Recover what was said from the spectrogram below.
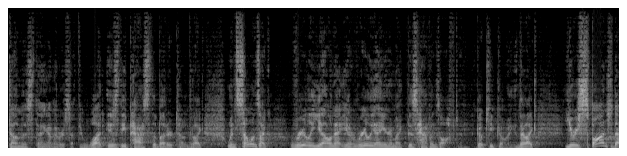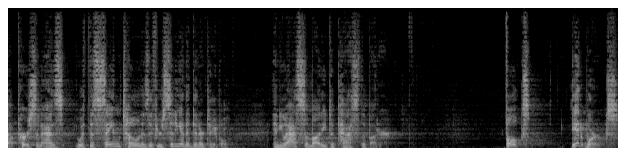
dumbest thing I've ever said through. What is the pass the butter tone? They're like, when someone's like really yelling at you, really angry, I'm like, this happens often. Go, keep going. And they're like, you respond to that person as with the same tone as if you're sitting at a dinner table and you ask somebody to pass the butter. Folks, it works.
